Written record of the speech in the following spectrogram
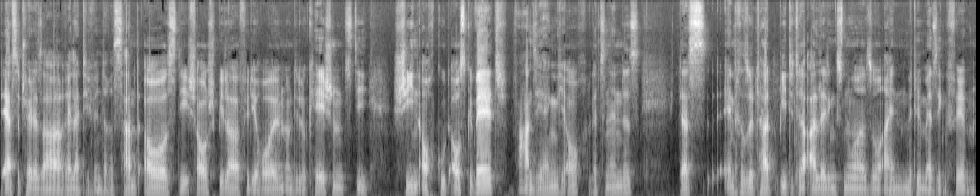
Der erste Trailer sah relativ interessant aus, die Schauspieler für die Rollen und die Locations, die schienen auch gut ausgewählt, waren sie eigentlich auch letzten Endes. Das Endresultat bietete allerdings nur so einen mittelmäßigen Film.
